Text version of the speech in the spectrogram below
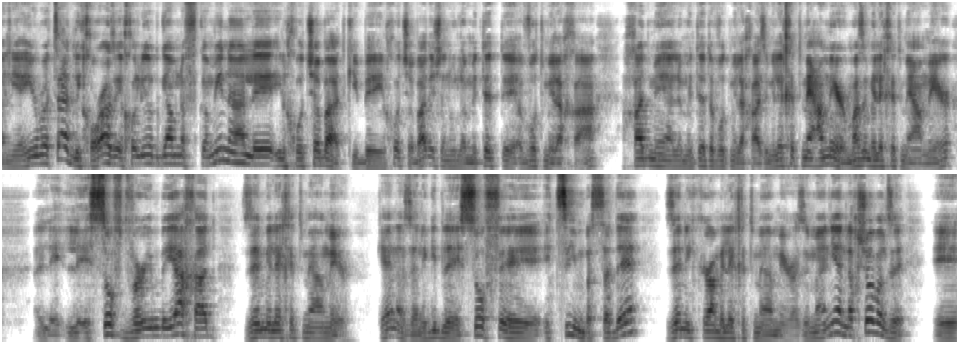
אני אעיר בצד, לכאורה זה יכול להיות גם נפקא מינה להלכות שבת, כי בהלכות שבת יש לנו ל"ט אבות מלאכה, אחד מהל"ט אבות מלאכה זה מלאכת מעמר, מה זה מלאכת מעמר? לאסוף דברים ביחד זה מלאכת מהמר, כן? אז אני אגיד לאסוף אה, עצים בשדה זה נקרא מלאכת מהמר, אז זה מעניין לחשוב על זה, אה,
